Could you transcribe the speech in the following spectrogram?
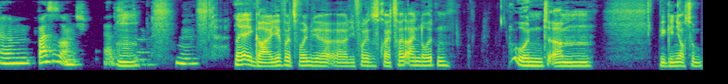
ähm, weiß es auch nicht, ehrlich Mhm. gesagt. Hm. Naja, egal. Jedenfalls wollen wir äh, die vorlesungsfreie Zeit einläuten. Und ähm, wir gehen ja auch so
